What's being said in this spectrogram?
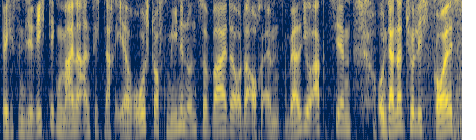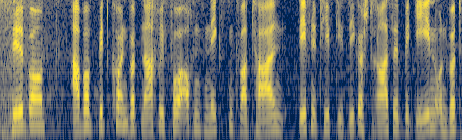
welche sind die richtigen, meiner Ansicht nach eher Rohstoff, Minen und so weiter oder auch ähm, Value-Aktien. Und dann natürlich Gold, Silber, aber Bitcoin wird nach wie vor auch in den nächsten Quartalen definitiv die Siegerstraße begehen und wird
